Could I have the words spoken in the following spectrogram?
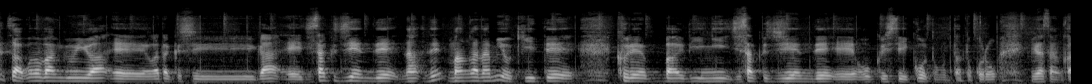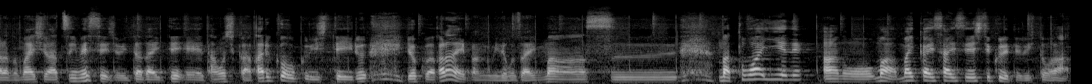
さあこの番組は、えー、私が、えー、自作自演でな、ね、漫画並みを聞いてくればりに自作自演で、えー、お送りしていこうと思ったところ皆さんからの毎週熱いメッセージを頂いて、え楽しく明るくお送りしているよくわからない番組でございます。まあとはいえねあの、まあ、毎回再生してくれてる人は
